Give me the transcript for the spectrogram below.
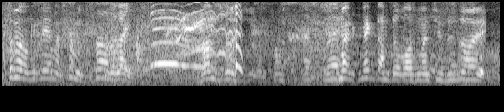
Estou mesmo a morrer, mano, está muito pesado, olha aí. Vamos os dois, ajuda-me, por favor. Mano, como é que estamos a levar os mantis os dois?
